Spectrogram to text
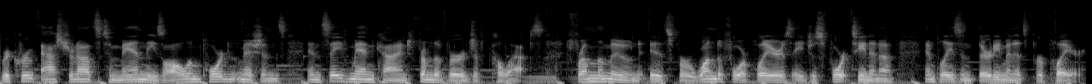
Recruit astronauts to man these all important missions and save mankind from the verge of collapse. From the Moon is for 1 to 4 players ages 14 and up and plays in 30 minutes per player.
